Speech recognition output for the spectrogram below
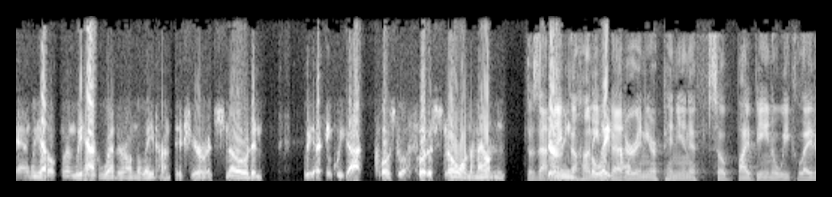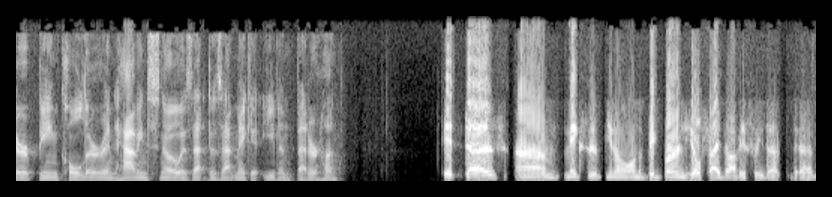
and we had a, when we had weather on the late hunt this year, it snowed and we I think we got close to a foot of snow on the mountain. Does that make the the better in your opinion? If so, by being a week later, being colder and having snow, is that does that make it even better hunt? It does um, makes it you know on the big burned hillsides. Obviously, the, the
